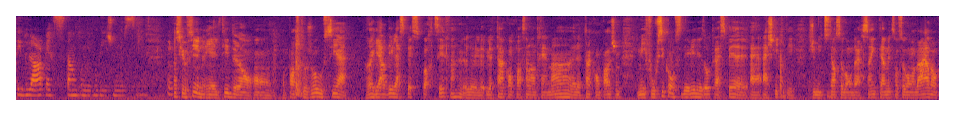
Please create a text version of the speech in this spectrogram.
tes douleurs persistantes au niveau des genoux aussi. Parce qu'il y a aussi une réalité de. On, on- pense toujours aussi à regarder l'aspect sportif, hein, le, le- le temps qu'on passe en entraînement, euh, le temps qu'on passe. Mais il faut aussi considérer les autres aspects. euh, À Ashley, qui est étudiant secondaire 5, termine son secondaire. Donc,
